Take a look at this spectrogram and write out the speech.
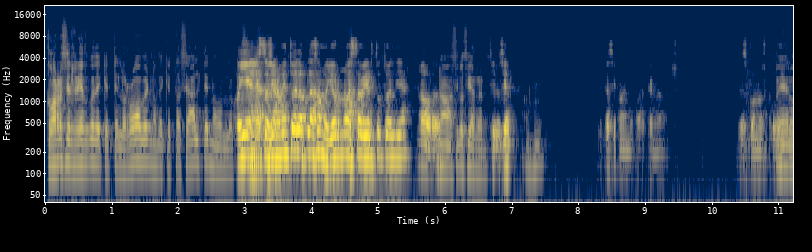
Corres el riesgo de que te lo roben o de que te asalten o lo que Oye, ¿el estacionamiento de la Plaza Mayor no está abierto todo el día? No, ¿verdad? No, así lo cierran. Sí lo. Ujú. Casi no vengo para acá en la noche. Desconozco. Pero,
